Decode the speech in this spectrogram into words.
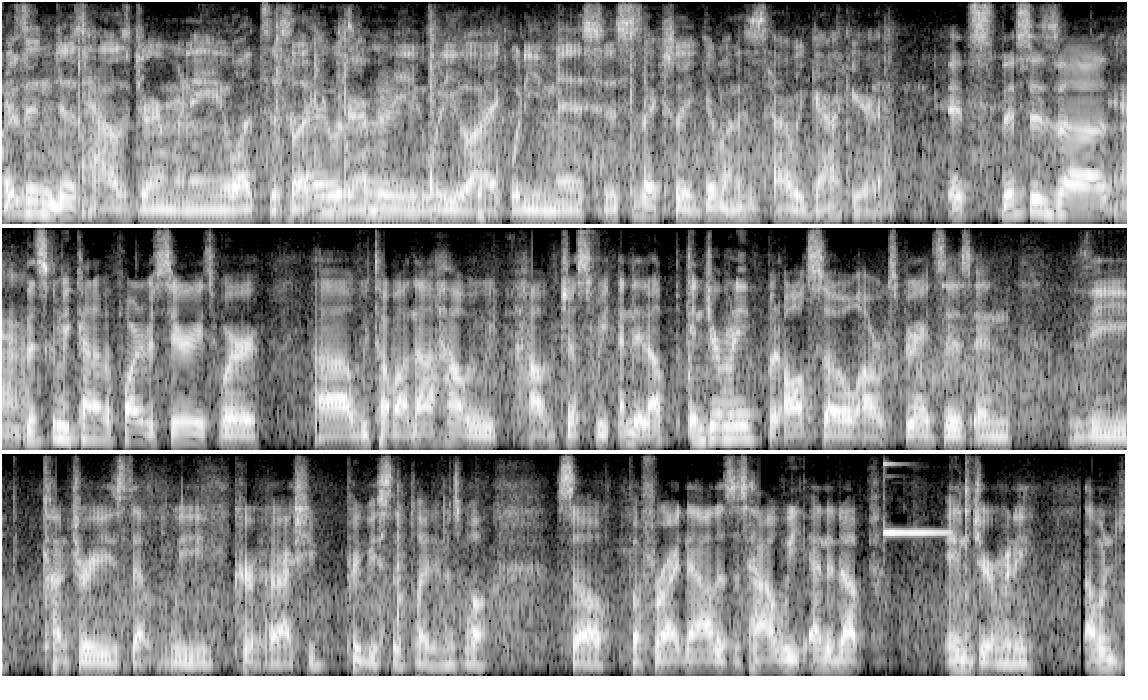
this- isn't just how's Germany, what's this like Hey, in Germany, what do you like, what do you miss? This is actually a good one. This is how we got here. It's this is uh Yeah. this is gonna be kind of a part of a series where uh, we talk about not how we how just we ended up in Germany, but also our experiences in the countries that we cur- actually previously played in as well. So, but for right now, this is how we ended up in Germany. I want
